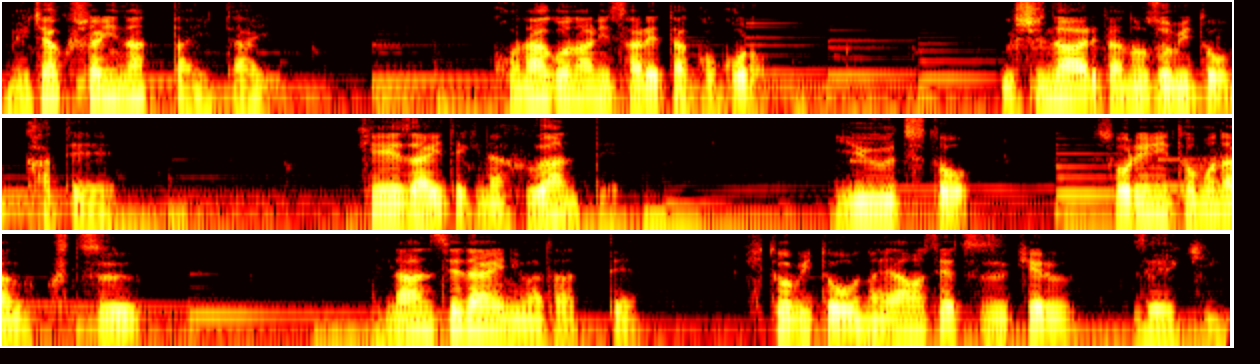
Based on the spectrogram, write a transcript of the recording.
めちゃくちゃになった遺体。粉々にされた心。失われた望みと家庭経済的な不安定。憂鬱とそれに伴う苦痛。何世代にわたって人々を悩ませ続ける税金。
